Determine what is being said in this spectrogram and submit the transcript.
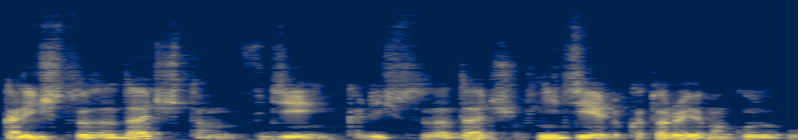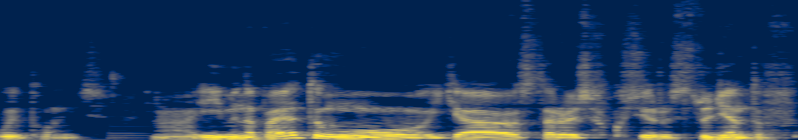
количество задач там, в день, количество задач в неделю, которые я могу выполнить. А, и именно поэтому я стараюсь фокусировать студентов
